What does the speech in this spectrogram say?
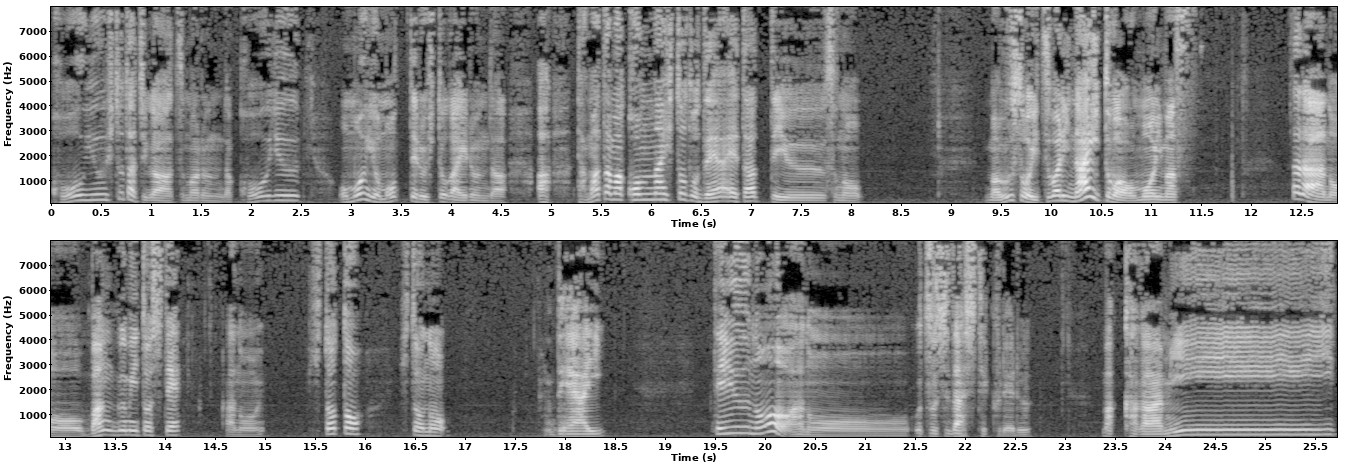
こういう人たちが集まるんだ、こういう思いを持ってる人がいるんだ、あ、たまたまこんな人と出会えたっていう、その、まあ、嘘偽りないとは思います。ただ、あの、番組として、あの、人と人の出会いっていうのを、あのー、映し出してくれる。まあ、鏡っ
